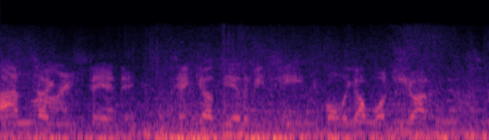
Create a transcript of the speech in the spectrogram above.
Last Titan standing. Take out the enemy team. You've only got one shot at this.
